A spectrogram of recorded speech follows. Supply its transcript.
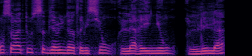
Bonsoir à tous, bienvenue dans notre émission La Réunion Léla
